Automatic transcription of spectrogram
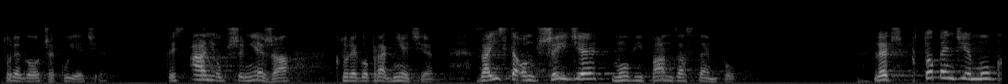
którego oczekujecie. To jest anioł przymierza, którego pragniecie. Zaiste on przyjdzie, mówi Pan zastępów. Lecz kto będzie mógł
